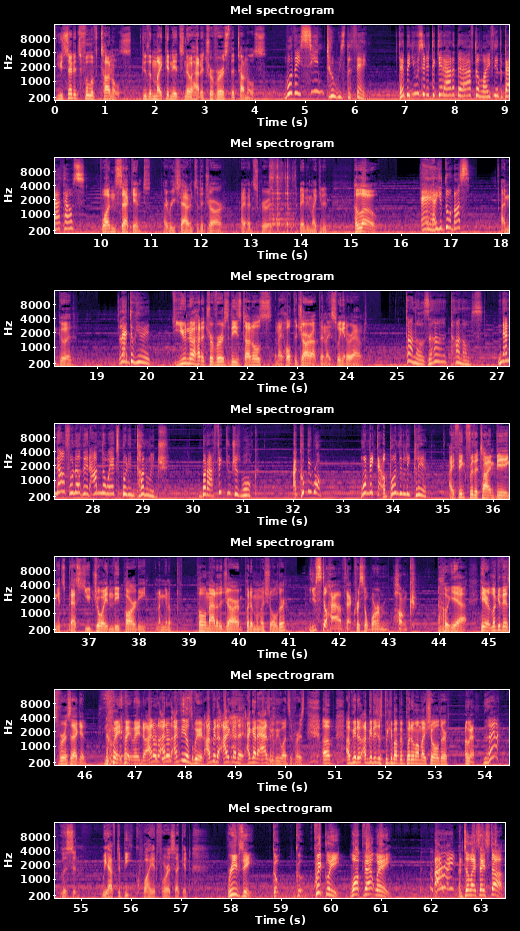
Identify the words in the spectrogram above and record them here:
You said it's full of tunnels. Do the Myconids know how to traverse the tunnels? Well, they seem to, is the thing. They've been using it to get out of the afterlife near the bathhouse. One second. I reached out into the jar. I unscrew it with the baby Myconid. Hello. Hey, how you doing, boss? I'm good. Glad to hear it. Do you know how to traverse these tunnels? And I hold the jar up and I swing it around. Tunnels, huh? Tunnels. Now, now for nothing, I'm no expert in tunnelage, but I think you just walk. I could be wrong. Want to make that abundantly clear. I think for the time being, it's best you join the party. And I'm gonna p- pull him out of the jar and put him on my shoulder. You still have that crystal worm hunk. Oh yeah. Here, look at this for a second. No, wait, wait, wait. No, I don't. I don't. I feels weird. I'm gonna. I gotta. I gotta ask him if he wants it first. Um, I'm gonna. I'm gonna just pick him up and put him on my shoulder. Okay. Listen, we have to be quiet for a second. Reevesy, go, go quickly. Walk that way all right. until I say stop.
